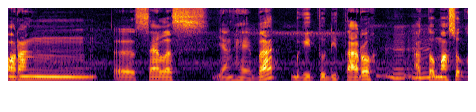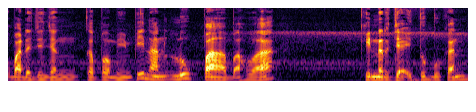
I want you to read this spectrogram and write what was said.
orang uh, sales yang hebat begitu ditaruh mm -hmm. atau masuk kepada jenjang kepemimpinan lupa bahwa kinerja itu bukan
